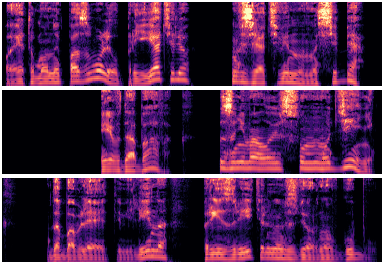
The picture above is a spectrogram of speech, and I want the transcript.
поэтому он и позволил приятелю взять вину на себя. И вдобавок за немалую сумму денег, добавляет Эвелина, презрительно вздернув губу.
